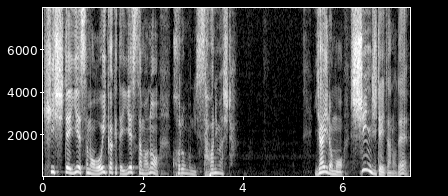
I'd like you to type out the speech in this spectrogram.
必死でイエス様を追いかけてイエス様の衣に触りました。ヤイロも信じていたので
